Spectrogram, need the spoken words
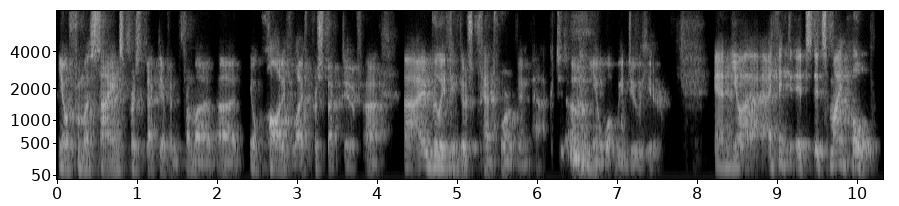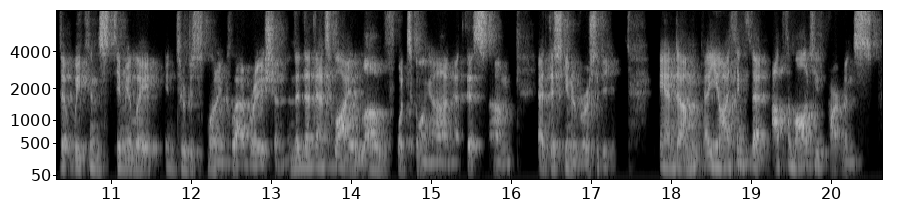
you know, from a science perspective and from a, uh, you know quality of life perspective, uh, I really think there's transformative impact. you know what we do here. And you know, I, I, think it's it's my hope that we can stimulate interdisciplinary collaboration, and that, that's why I love what's going on at this um, at this university. And um, you know, I think that ophthalmology departments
